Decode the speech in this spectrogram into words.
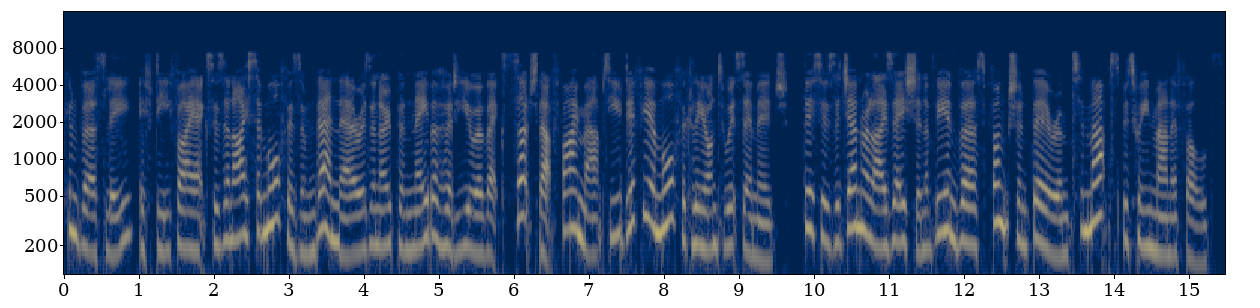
Conversely, if d phi x is an isomorphism then there is an open neighborhood U of x such that phi maps U diffeomorphically onto its image. This is a generalization of the inverse function theorem to maps between manifolds.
